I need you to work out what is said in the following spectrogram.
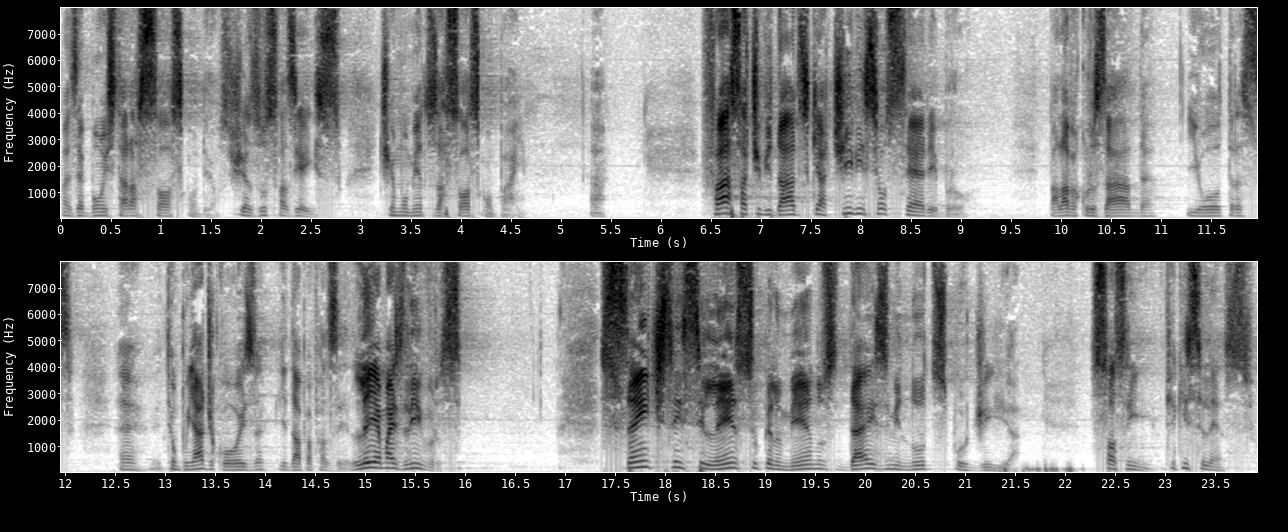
mas é bom estar a sós com Deus. Jesus fazia isso tinha momentos a sós com o pai. Ah. Faça atividades que ativem seu cérebro. Palavra cruzada e outras. É, tem um punhado de coisa que dá para fazer. Leia mais livros. Sente-se em silêncio pelo menos 10 minutos por dia. Sozinho. Fique em silêncio.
